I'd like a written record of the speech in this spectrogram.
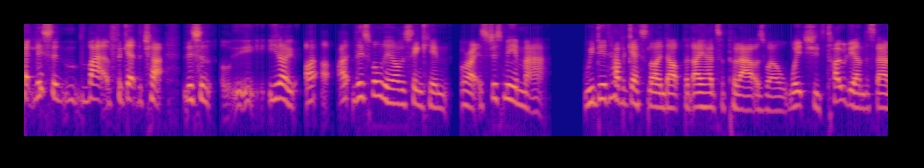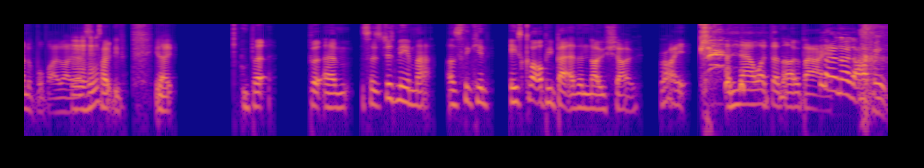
okay. Listen, Matt. Forget the chat. Listen, you know, I, I, this morning I was thinking, right, it's just me and Matt. We did have a guest lined up, but they had to pull out as well, which is totally understandable. By the way, Mhm. that's totally, you know. But, but um, so it's just me and Matt. I was thinking it's got to be better than no show, right? and now I don't know about No, it. no, no. No. I think,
